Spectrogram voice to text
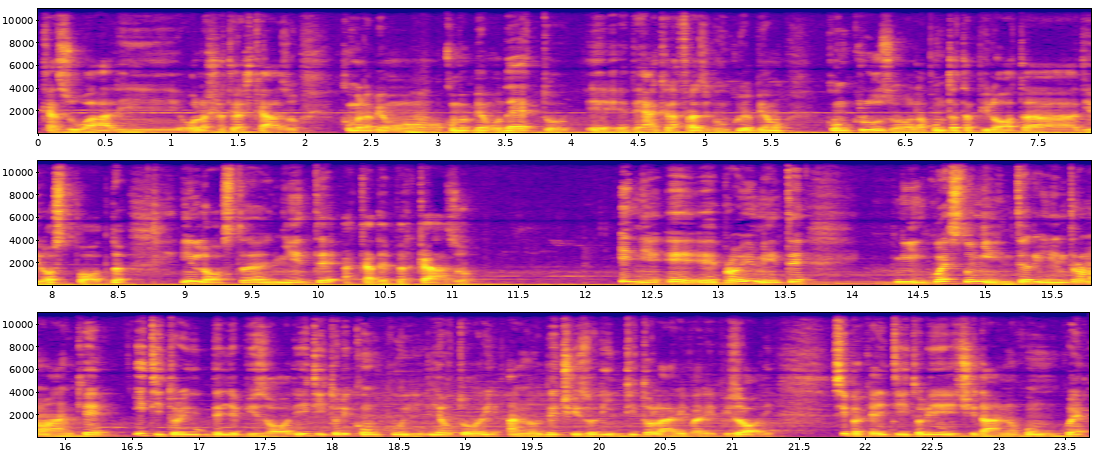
casuali o lasciati al caso, come, come abbiamo detto, ed è anche la frase con cui abbiamo concluso la puntata pilota di Lost Pod. In Lost niente accade per caso. E, e, e probabilmente in questo niente rientrano anche i titoli degli episodi, i titoli con cui gli autori hanno deciso di intitolare i vari episodi. Sì, perché i titoli ci danno comunque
